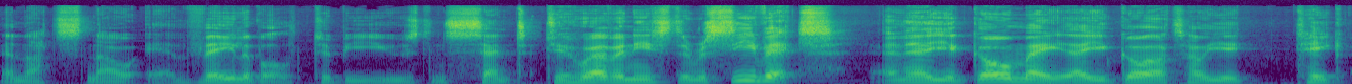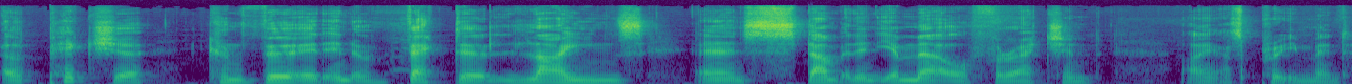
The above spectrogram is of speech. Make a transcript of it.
and that's now available to be used and sent to whoever needs to receive it. And there you go, mate. There you go. That's how you take a picture, convert it into vector lines, and stamp it into your metal for etching. I think that's pretty mint.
